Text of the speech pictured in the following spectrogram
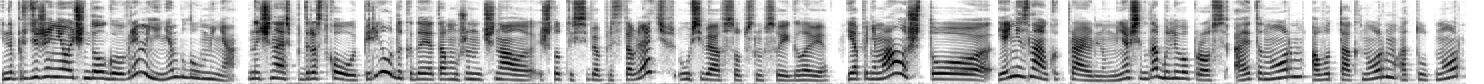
И на протяжении очень долгого времени не было у меня. Начиная с подросткового периода, когда я там уже начинала что-то из себя представлять у себя, собственно, в своей голове, я понимала, что я не знаю, как правильно. У меня всегда были вопросы. А это норм? А вот так норм? А тут норм?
